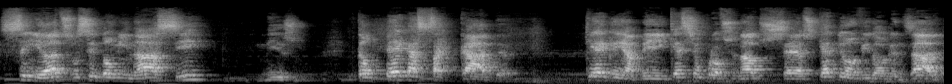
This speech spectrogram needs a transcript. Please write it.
sem antes você dominar a si mesmo. Então pega a sacada quer ganhar bem, quer ser um profissional de sucesso, quer ter uma vida organizada,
